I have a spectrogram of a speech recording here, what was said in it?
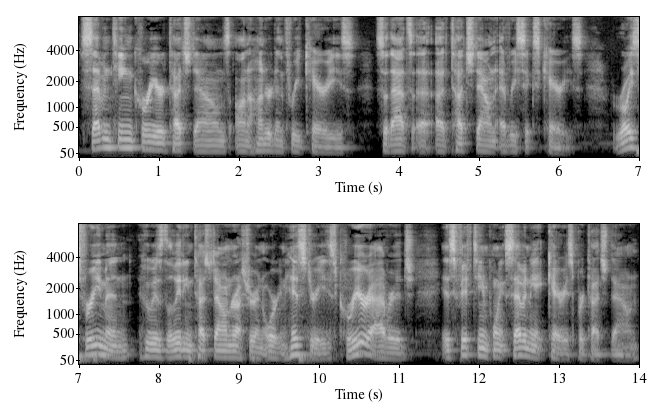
17 career touchdowns on 103 carries, so that's a, a touchdown every six carries. Royce Freeman, who is the leading touchdown rusher in Oregon history, his career average is 15.78 carries per touchdown.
